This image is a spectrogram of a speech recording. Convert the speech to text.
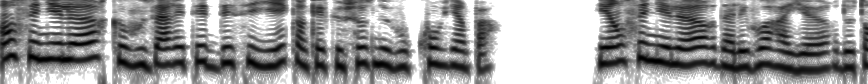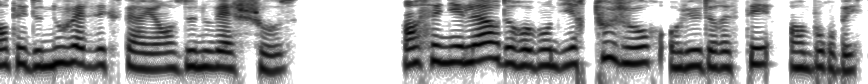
Enseignez-leur que vous arrêtez d'essayer quand quelque chose ne vous convient pas. Et enseignez-leur d'aller voir ailleurs, de tenter de nouvelles expériences, de nouvelles choses, Enseignez-leur de rebondir toujours au lieu de rester embourbés.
